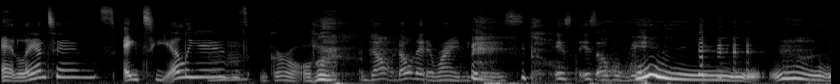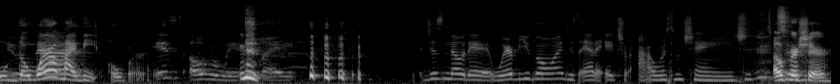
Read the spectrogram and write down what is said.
Atlantans, ATLians, mm-hmm. girl. Don't don't let it rain because it's it's over with. Ooh, ooh, the world might be over. It's over with. Like, just know that wherever you're going, just add an extra hour and some change. Oh, for sure.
